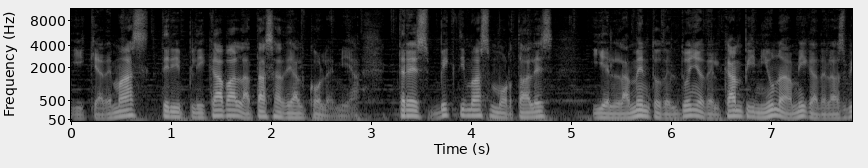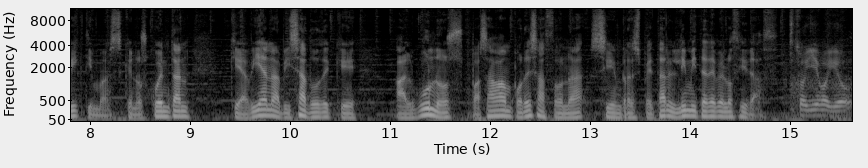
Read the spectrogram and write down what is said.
y que además triplicaba la tasa de alcoholemia. Tres víctimas mortales y el lamento del dueño del camping y una amiga de las víctimas que nos cuentan que habían avisado de que algunos pasaban por esa zona sin respetar el límite de velocidad. Esto llevo yo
